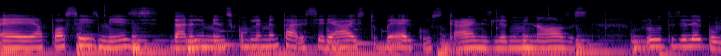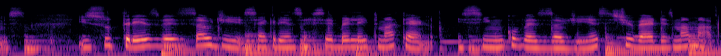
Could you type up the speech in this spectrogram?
é, após seis meses, dar alimentos complementares, cereais, tubérculos, carnes, leguminosas, frutas e legumes. Isso três vezes ao dia, se a criança receber leite materno, e cinco vezes ao dia se estiver desmamada.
